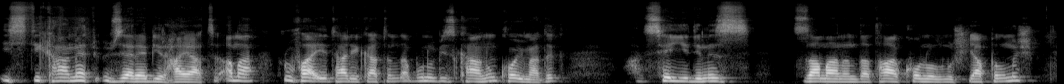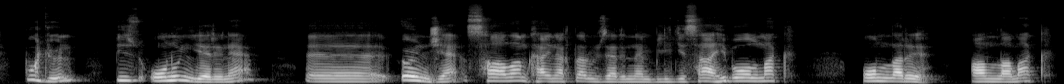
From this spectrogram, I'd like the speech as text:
istikamet üzere bir hayatı ama Rufai tarikatında bunu biz kanun koymadık. Seyyidimiz zamanında ta konulmuş, yapılmış. Bugün biz onun yerine e, önce sağlam kaynaklar üzerinden bilgi sahibi olmak, onları anlamak,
